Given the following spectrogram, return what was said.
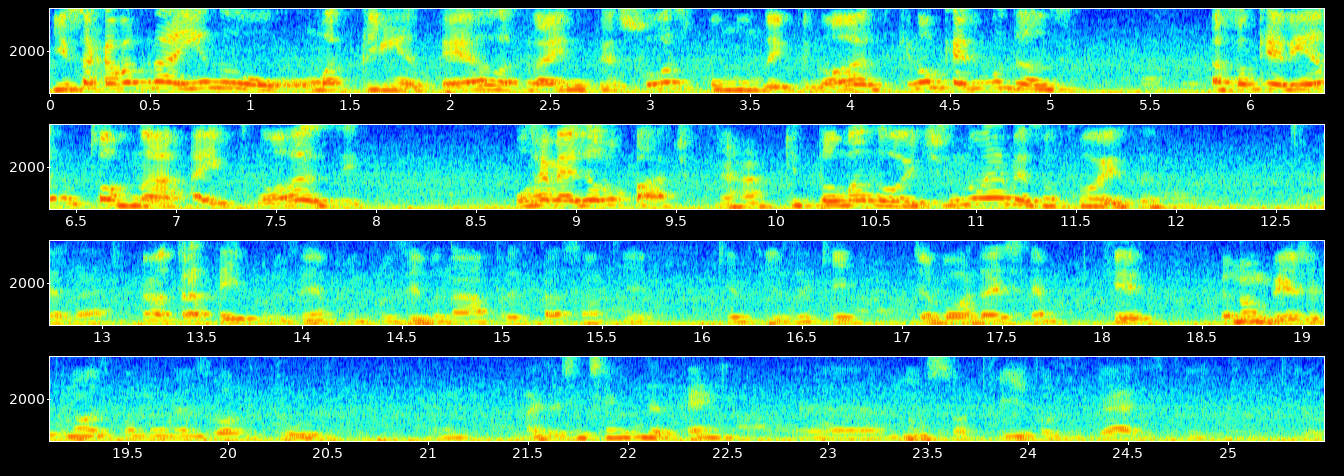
Isso acaba atraindo uma clientela, atraindo pessoas para o mundo da hipnose que não querem mudança. Elas estão querendo tornar a hipnose o remédio alopático, uhum. que toma à noite. Não é a mesma coisa. É verdade. Não, eu tratei, por exemplo, inclusive na apresentação que, que eu fiz aqui, de abordar esse tema. Porque eu não vejo a hipnose como um resolve tudo. Mas a gente ainda tem, é, não só aqui, em todos os lugares que, que, que eu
